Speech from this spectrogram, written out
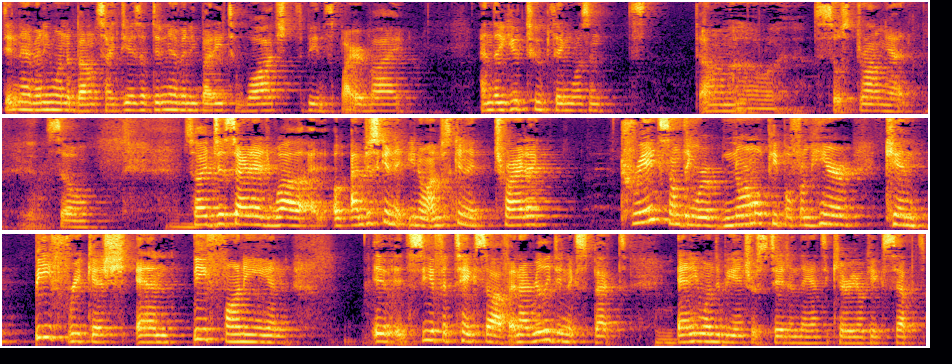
didn't have anyone to bounce ideas off, didn't have anybody to watch, to be inspired by. And the YouTube thing wasn't um, All right. so strong yet. Yeah. So, mm. so I decided, well, I'm just gonna, you know, I'm just gonna try to create something where normal people from here can be freakish and be funny and it, it, see if it takes off. And I really didn't expect mm-hmm. anyone to be interested in the anti karaoke except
